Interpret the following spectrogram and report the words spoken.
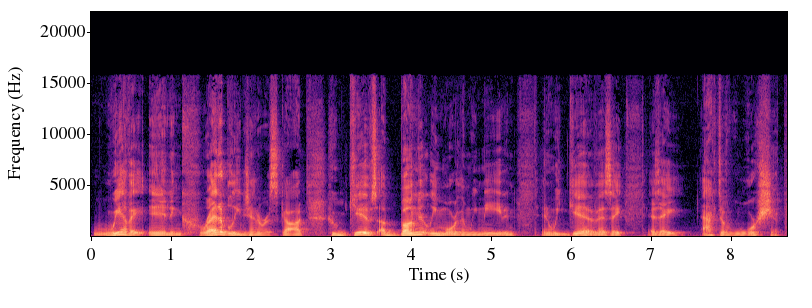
we have a, an incredibly generous God who gives abundantly more than we need, and, and we give as a as a act of worship,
